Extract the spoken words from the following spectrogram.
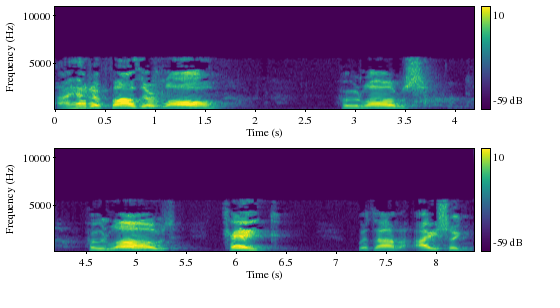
I had a father-in-law who loves who loves cake without icing.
